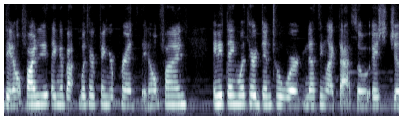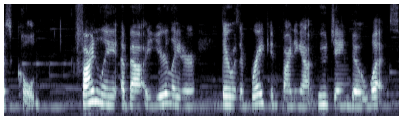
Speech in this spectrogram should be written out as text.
they don't find anything about with her fingerprints. They don't find anything with her dental work, nothing like that. So it's just cold. Finally, about a year later, there was a break in finding out who Jane Doe was.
